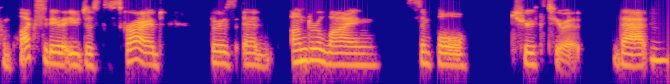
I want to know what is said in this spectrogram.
complexity that you just described there's an underlying simple truth to it that mm-hmm.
